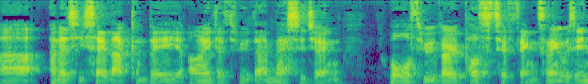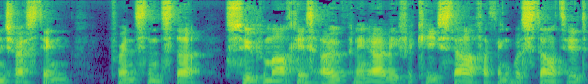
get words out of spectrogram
Uh, and as you say, that can be either through their messaging or through very positive things. I think it was interesting, for instance, that supermarkets opening early for key staff, I think, was started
